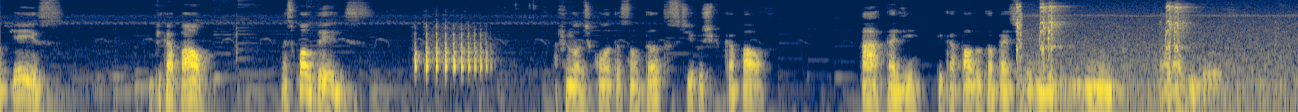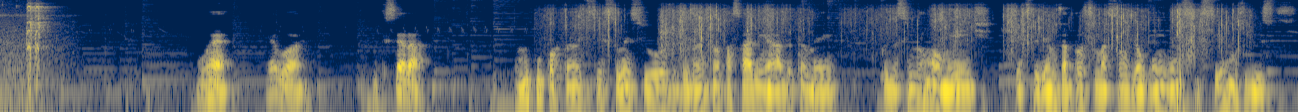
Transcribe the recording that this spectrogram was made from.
o que é isso? Um pica-pau? Mas qual deles? Afinal de contas, são tantos tipos de pica-pau. Ah, tá ali. Pica-pau do topete vermelho. Hum, maravilhoso. Ué, e agora? O que será? É muito importante ser silencioso durante uma passarinhada também, pois assim normalmente percebemos a aproximação de alguém antes de sermos vistos.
